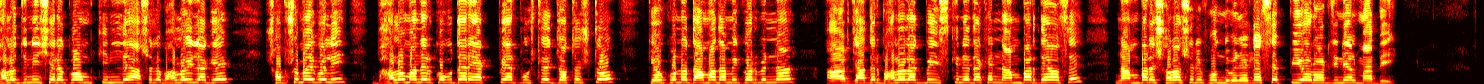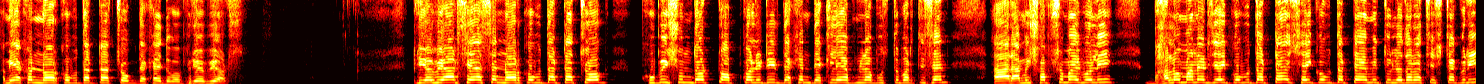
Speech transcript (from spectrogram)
ভালো জিনিস এরকম কিনলে আসলে ভালোই লাগে। সবসময় বলি, ভালো মানের কবুতর এক পেয়ার পুষলে যথেষ্ট, কেউ কোনো দামাদামি করবেন না। আর যাদের ভালো লাগবে স্ক্রিনে দেখেন নাম্বার দেওয়া আছে, নাম্বারে সরাসরি ফোন দেবেন। এটা হচ্ছে পিওর অরিজিনাল মাদি। আমি এখন নর কবুতরটার চোখ দেখাই দেবো, প্রিয় বিয়ার্স প্রিয় বিহার সে আছে নর কবুতরটার চোখ। খুবই সুন্দর টপ কোয়ালিটির দেখেন দেখলে আপনারা বুঝতে পারতেছেন। আর আমি সবসময় বলি, ভালো মানের যেই কবুতরটা, সেই কবুতরটাই আমি তুলে ধরার চেষ্টা করি।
